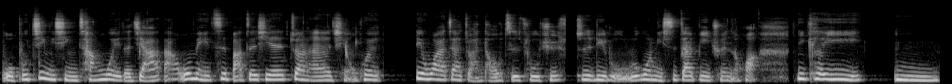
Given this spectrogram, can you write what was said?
我不进行仓位的加大，我每一次把这些赚来的钱会另外再转投资出去。是例如，如果你是在币圈的话，你可以嗯。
